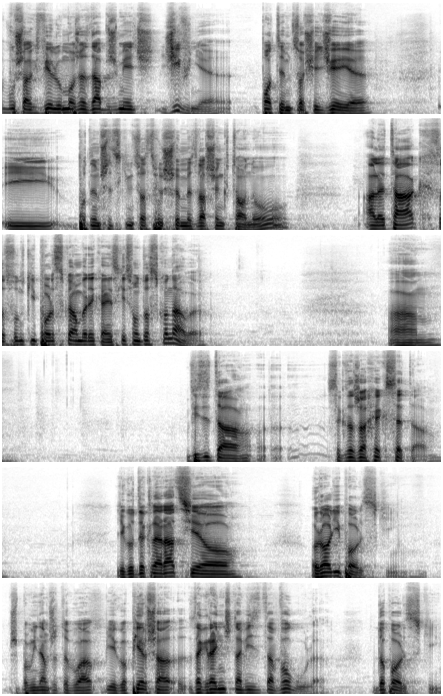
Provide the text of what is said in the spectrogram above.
w uszach wielu może zabrzmieć dziwnie po tym, co się dzieje i po tym wszystkim, co słyszymy z Waszyngtonu, ale tak, stosunki polsko-amerykańskie są doskonałe. Em, wizyta sekretarza Hekseta, jego deklarację o roli Polski. Przypominam, że to była jego pierwsza zagraniczna wizyta w ogóle do Polski,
